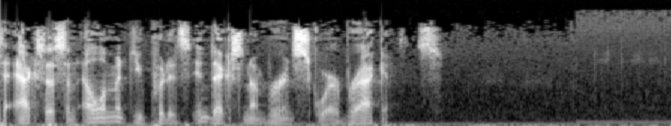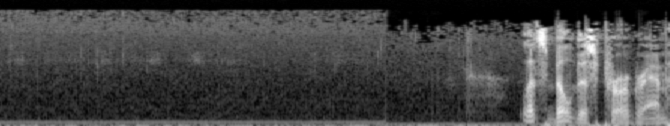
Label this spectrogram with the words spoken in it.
To access an element, you put its index number in square brackets. Let's build this program.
